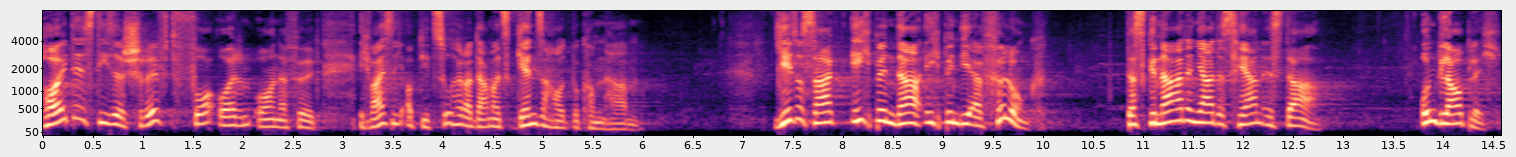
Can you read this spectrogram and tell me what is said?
heute ist diese Schrift vor euren Ohren erfüllt. Ich weiß nicht, ob die Zuhörer damals Gänsehaut bekommen haben. Jesus sagt, ich bin da, ich bin die Erfüllung. Das Gnadenjahr des Herrn ist da. Unglaublich.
